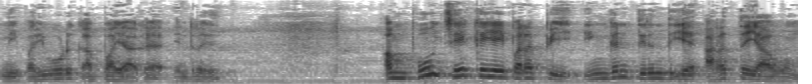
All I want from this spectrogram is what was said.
நீ பறிவோடு காப்பாயாக என்று அம்பூஞ்சேக்கையை பரப்பி இங்கன் திருந்திய அறத்தையாவும்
